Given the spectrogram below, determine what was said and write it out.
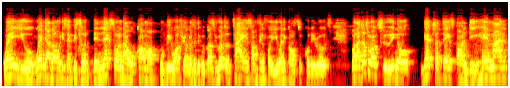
when you when you are done with this episode, the next one that will come up will be what we are going to do because we're going to tie in something for you when it comes to Cody Rhodes. But I just want to you know get your takes on the Heyman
